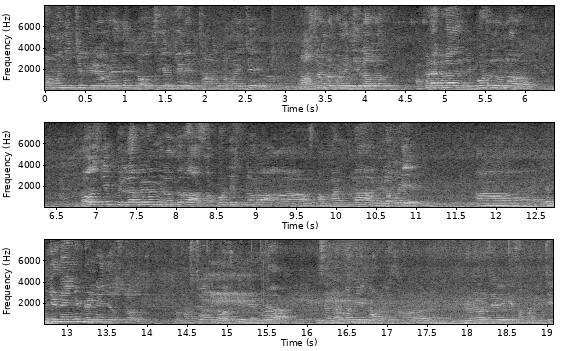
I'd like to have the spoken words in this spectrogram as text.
సంబంధించి మీరు ఎవరైతే గౌస్ ఎంజీనియరింగ్ ఛానల్ సంబంధించి రాష్ట్రంలో కొన్ని జిల్లాల్లో అక్కడక్కడ రిపోర్టర్లు ఉన్నారో గౌస్కి పిల్లర్లుగా మీరందరూ ఆ సపోర్ట్ ఇస్తున్నారు ఆ స్తంభంలో నిలబడి ఎంజీ నైన్ని మెయింటైన్ చేస్తున్నారు. సో ఫస్ట్ ఆఫ్ గౌస్కి మేము కూడా ఈ సందర్భంగా ఈ నాలుగు యూనివర్సిటీకి సంబంధించి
